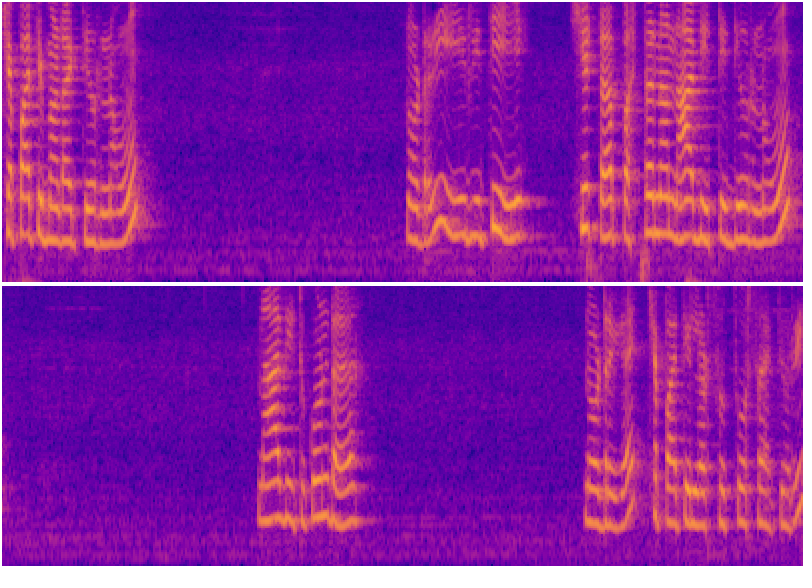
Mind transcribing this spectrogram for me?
ಚಪಾತಿ ಮಾಡಾಕ್ತೀವ್ರಿ ನಾವು. ನೋಡ್ರಿ ಈ ರೀತಿ ಹಿಟ್ಟು ಫಸ್ಟನ ನಾದಿ ಇಟ್ಟಿದ್ದೀವ್ರಿ ನಾವು. ನಾದಿ ಇಟ್ಕೊಂಡು ನೋಡ್ರಿ ಈಗ ಚಪಾತಿ ಲಟ್ಸು ತೋರ್ಸಾತ್ತೀವ್ರಿ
